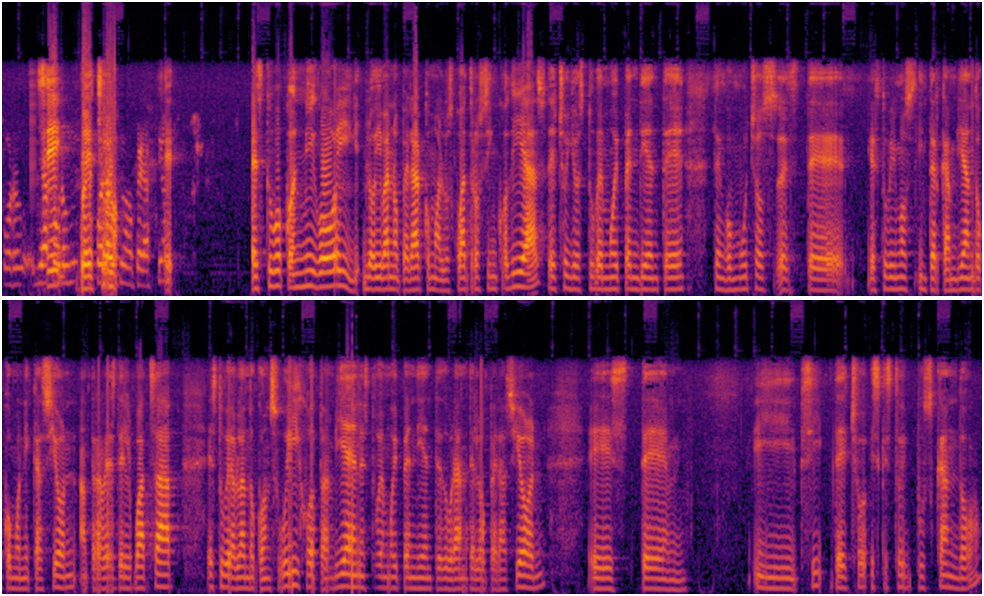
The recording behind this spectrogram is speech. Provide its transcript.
Por, ya Sí, por un- de fue la hecho, última operación. eh, estuvo conmigo y lo iban a operar como a los cuatro o cinco días. De hecho, yo estuve muy pendiente. Tengo muchos, este, estuvimos intercambiando comunicación a través del WhatsApp. Estuve hablando con su hijo también. Estuve muy pendiente durante la operación. Este, y sí, de hecho, es que estoy buscando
